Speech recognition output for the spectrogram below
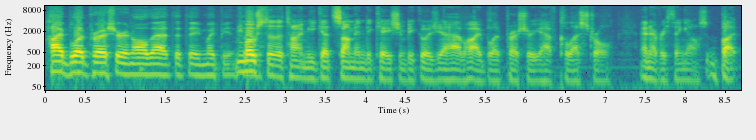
high blood pressure and all that that they might be in trouble? Most of the time you get some indication because you have high blood pressure, you have cholesterol and everything else. But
